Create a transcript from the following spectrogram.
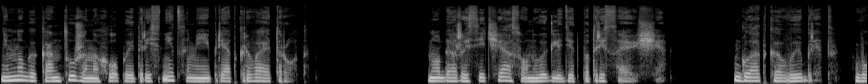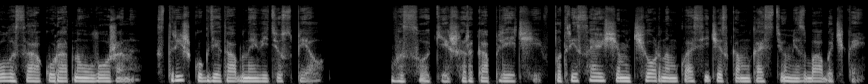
Немного контуженно хлопает ресницами и приоткрывает рот. Но даже сейчас он выглядит потрясающе. Гладко выбрит, волосы аккуратно уложены, стрижку где-то обновить успел. Высокий, широкоплечий, в потрясающем черном классическом костюме с бабочкой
